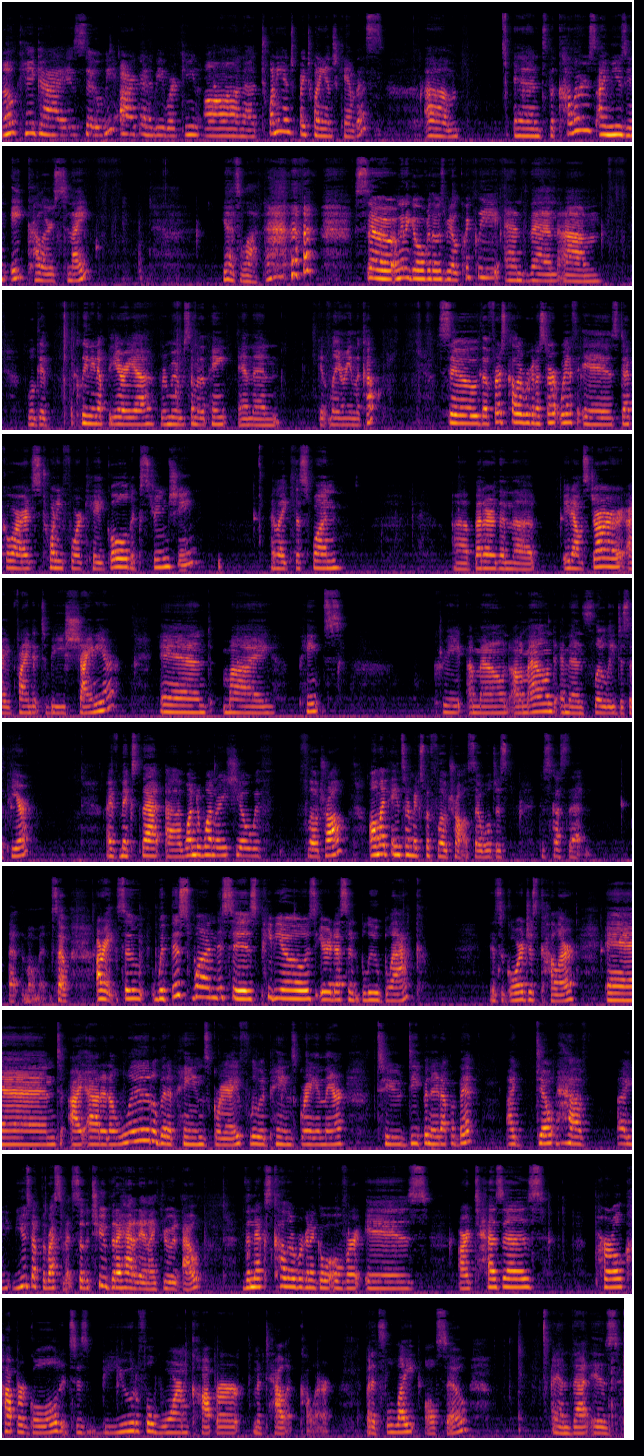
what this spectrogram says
Okay guys, so we are going to be working on a 20 inch by 20 inch canvas. Um, and the colors, I'm using eight colors tonight. Yeah, it's a lot. so I'm going to go over those real quickly and then um, we'll get cleaning up the area, remove some of the paint, and then get layering the cup. So the first color we're going to start with is DecoArt's 24K Gold Extreme Sheen. I like this one uh, better than the 8 ounce jar. I find it to be shinier and my paints create a mound on a mound and then slowly disappear. I've mixed that uh, one to one ratio with Floetrol. All my paints are mixed with Floetrol, so we'll just discuss that at the moment. So, all right, so with this one, this is PBO's Iridescent Blue Black. It's a gorgeous color. And I added a little bit of Payne's Gray, Fluid Payne's Gray in there to deepen it up a bit. I don't have, I used up the rest of it. So the tube that I had it in, I threw it out. The next color we're gonna go over is Arteza's pearl copper gold. It's this beautiful warm copper metallic color, but it's light also. And that is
